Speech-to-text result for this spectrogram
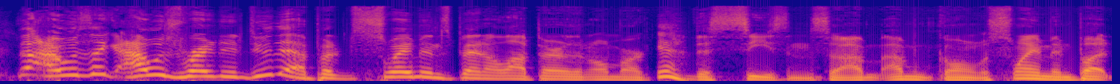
I was like, I was ready to do that, but Swayman's been a lot better than Ullmark Yeah. this season, so I'm I'm going with Swayman. But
